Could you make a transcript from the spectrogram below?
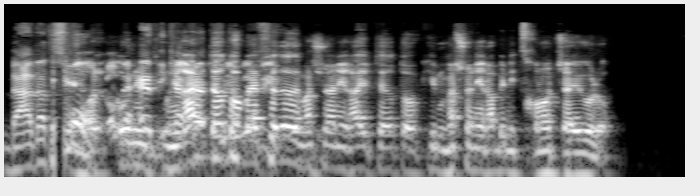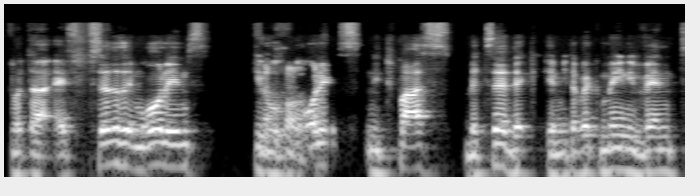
בעד כן, עצמו, לא הוא בהנדיקאפ. נראה יותר טוב בהפסד הזה, מה שהוא נראה יותר טוב, כאילו מה שהוא נראה בניצחונות שהיו לו. זאת אומרת, ההפסד הזה עם רולינס, כאילו נכון. רולינס נתפס בצדק כמתאבק מיין איבנט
